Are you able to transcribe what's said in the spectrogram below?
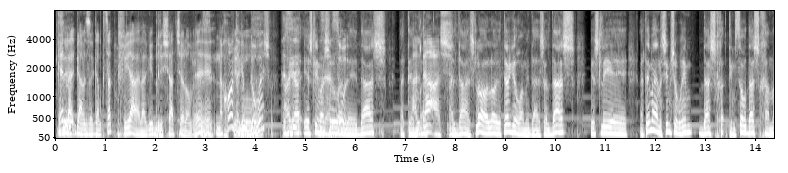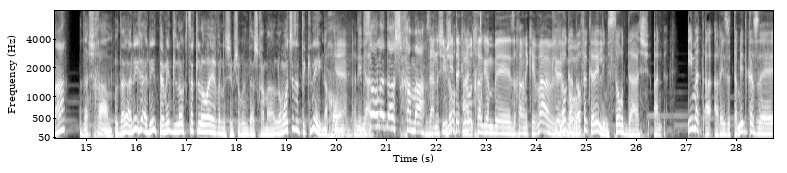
כן, זה- גם- זה גם קצת כפייה להגיד דרישת שלום. אה, זה-. נכון, אתה כאילו- גם דורש. רגע, יש לי משהו. על אה, דש. אתם- על דעש. על דש, לא, לא, יותר גרוע מדש. על דש, יש לי, אה, אתם מהאנשים שאומרים דש, תמסור דש חמה? דש חם. אני, אני תמיד לא, קצת לא אוהב אנשים שאומרים דש חמה, למרות שזה תקני. נכון. כן. תמסור לה דש חמה. זה אנשים לא, שיתקנו אני- אותך גם בזכר נקבה. כן. לא. גם באופן כללי, למסור דש, אני- אם את, הרי זה תמיד כזה,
